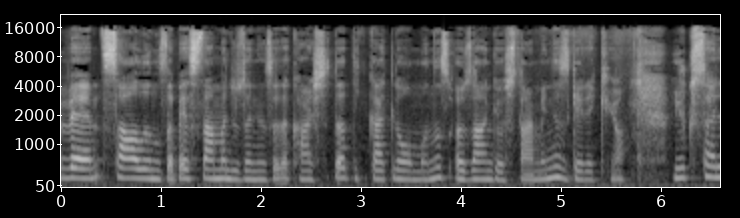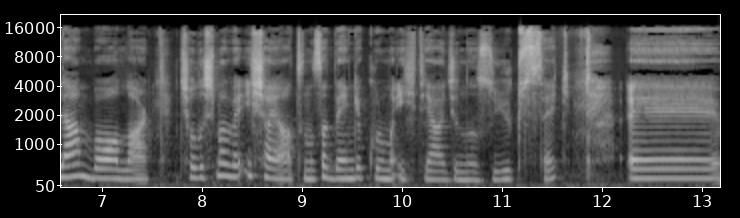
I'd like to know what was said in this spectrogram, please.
Ve sağlığınıza, beslenme düzeninize de karşı da dikkatli olmanız, özen göstermeniz gerekiyor. Yükselen boğalar, çalışma ve iş hayatınıza denge kurma ihtiyacınız yüksek. Ee,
